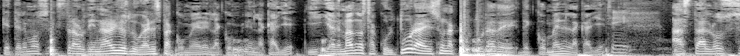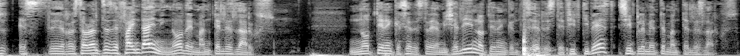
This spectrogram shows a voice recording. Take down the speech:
que tenemos extraordinarios lugares para comer en la, com- en la calle, y, y además nuestra cultura es una cultura de, de comer en la calle, Sí. hasta los este, restaurantes de fine dining, ¿no? De manteles largos. No tienen que ser estrella Michelin, no tienen que ser este 50 best, simplemente manteles largos.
